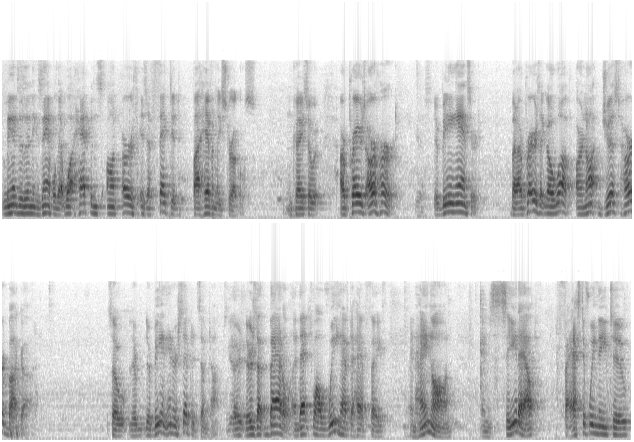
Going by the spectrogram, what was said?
lends as an example that what happens on earth is affected by heavenly struggles. Okay, so our prayers are heard, Yes. they're being answered, but our prayers that go up are not just heard by God. So they're, they're being intercepted sometimes. Yeah. There, there's that battle, and that's why we have to have faith and hang on and see it out, fast if we need to,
